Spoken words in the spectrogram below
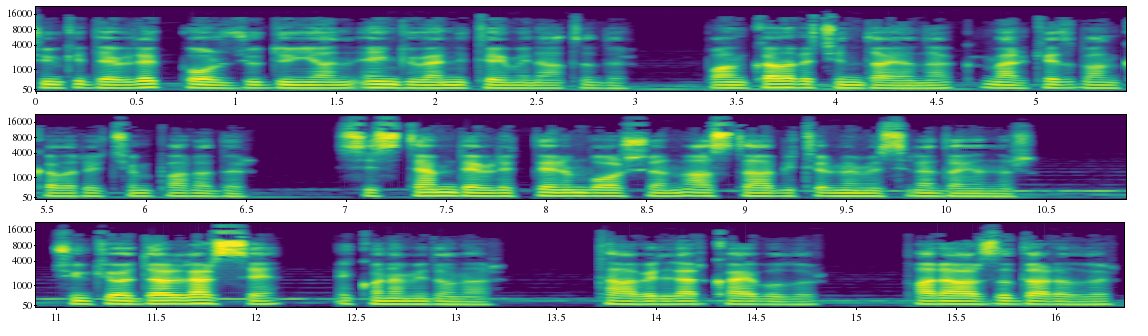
Çünkü devlet borcu dünyanın en güvenli teminatıdır. Bankalar için dayanak, merkez bankaları için paradır. Sistem devletlerin borçlarını asla bitirmemesine dayanır. Çünkü öderlerse ekonomi donar. Tahviller kaybolur. Para arzı daralır.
